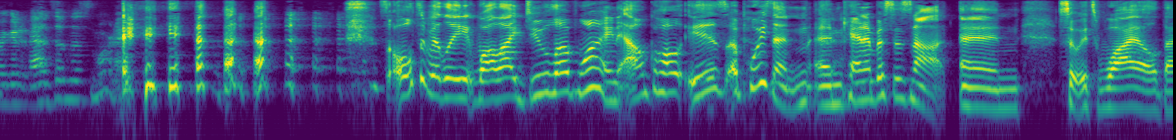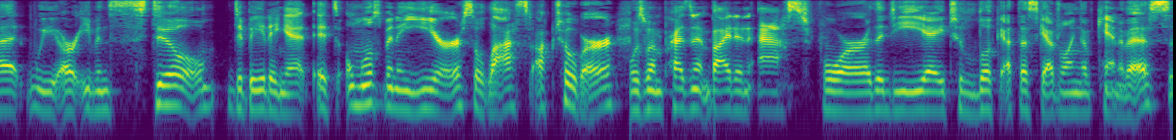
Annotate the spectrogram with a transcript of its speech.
We're going to have some this morning. so ultimately, while I do love wine, alcohol is a poison and cannabis is not. And so it's wild that we are even still debating it. It's almost been a year. So last October was when President Biden asked for the DEA to look at the scheduling of cannabis.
